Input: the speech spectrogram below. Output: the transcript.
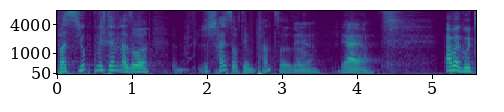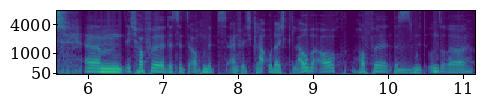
Was juckt mich denn? Also, scheiß auf den Panzer. So. Ja. Ja, ja. Aber gut, ähm, ich hoffe, dass jetzt auch mit einfach, ich glaube, oder ich glaube auch, hoffe, dass Mhm. mit unserer,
